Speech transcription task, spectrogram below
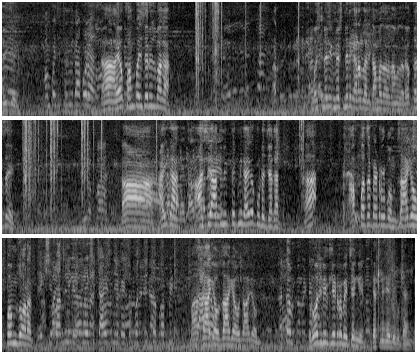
ठीक आहे. पंपाची सर्व्हिस दाखव ना. हा हे पंपाची सर्व्हिस बघा. मशिनरी मशिनरी खराब झाली. थांबा जरा थांबा जरा. कसं आहे? हा आहे का? अशी आधुनिक टेक्निक आहे का कुठं जगात? हा? आप्पाचा पेट्रोल पंप जागेव पंप जोरात. एकशे पाच एकशे चाळीस ने घ्यायचं पस्तीसचं प्रॉफिट बा- जागेव जागेव जागेव खतम. रोज वीस लिटर बेचेंगे. कसली जेडी कुठे आणली?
